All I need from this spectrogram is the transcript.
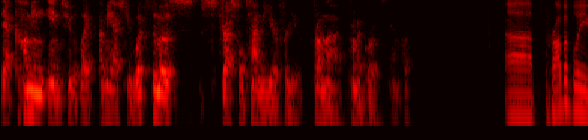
that coming into like let me ask you what's the most stressful time of year for you from a from a growth standpoint uh probably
